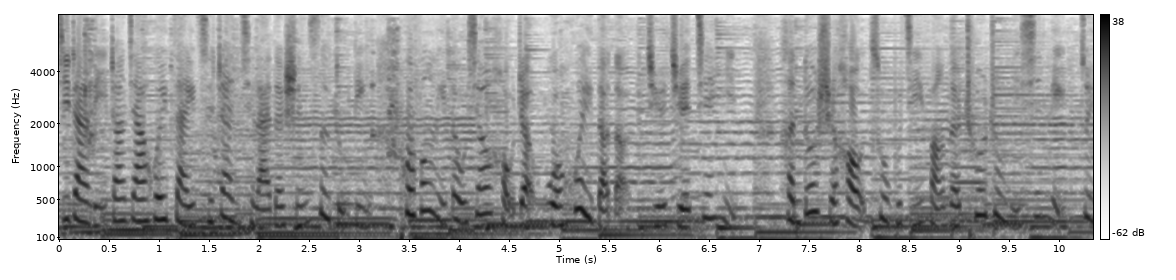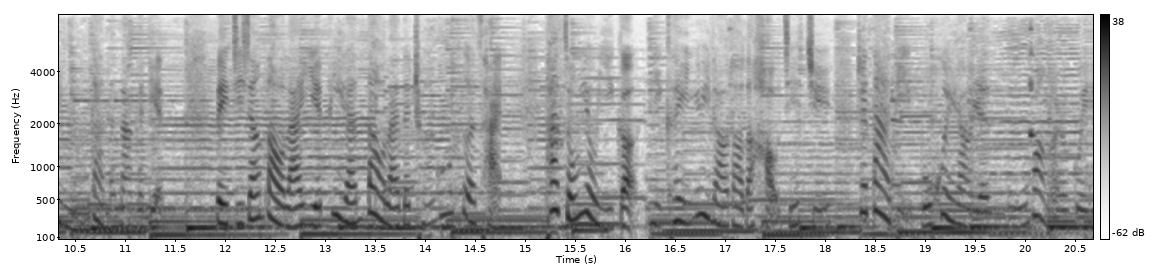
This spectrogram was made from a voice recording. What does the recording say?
激战里，张家辉再一次站起来的神色笃定，破风里窦骁吼着“我会的”的决绝坚毅，很多时候猝不及防地戳中你心里最敏感的那个点，为即将到来也必然到来的成功喝彩。他总有一个你可以预料到的好结局，这大抵不会让人无望而归。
